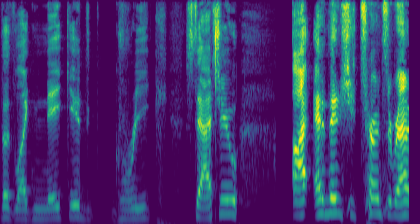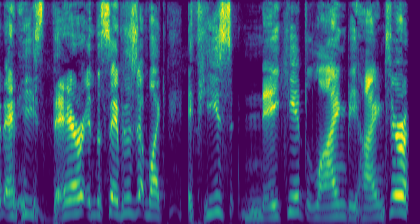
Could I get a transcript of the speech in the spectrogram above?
the like naked Greek statue. I, and then she turns around and he's there in the same position. I'm like, if he's naked lying behind her,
